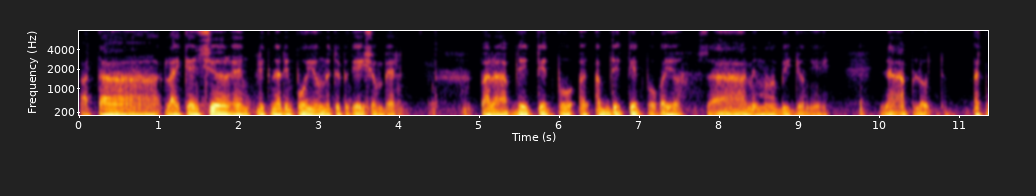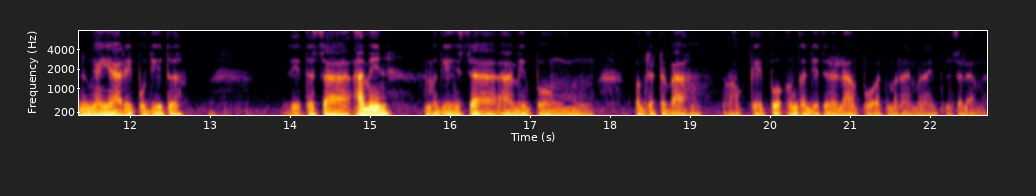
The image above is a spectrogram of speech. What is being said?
At ah, like and share and click na rin po yung notification bell para updated po uh, updated po kayo sa aming mga video na upload at nangyayari po dito dito sa amin maging sa aming pong pagtatrabaho. Okay po, hanggang dito na lang po at maraming maraming po salamat.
